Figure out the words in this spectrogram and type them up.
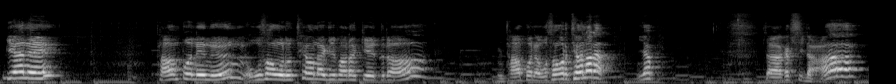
미안해. 다음번에는 5성으로 태어나길 바랄게 얘들아. 다음번에 5성으로 태어나라. 얍! 자 갑시다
